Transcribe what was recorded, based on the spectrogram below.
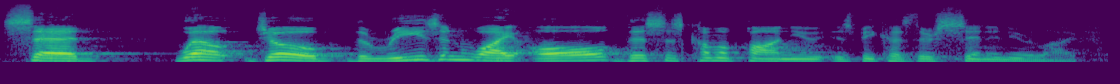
said, Well, Job, the reason why all this has come upon you is because there's sin in your life.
